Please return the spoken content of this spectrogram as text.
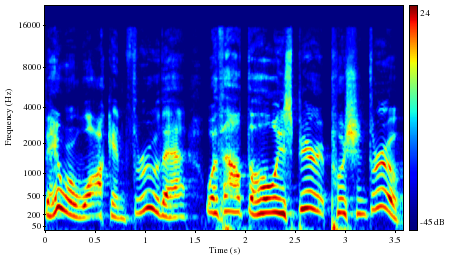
they were walking through that without the Holy Spirit pushing through.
